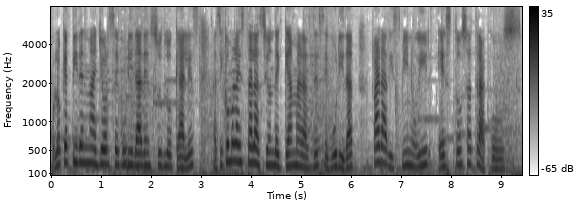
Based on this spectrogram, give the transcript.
por lo que piden mayor seguridad en sus locales, así como la instalación de cámaras de seguridad para disminuir estos atracos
